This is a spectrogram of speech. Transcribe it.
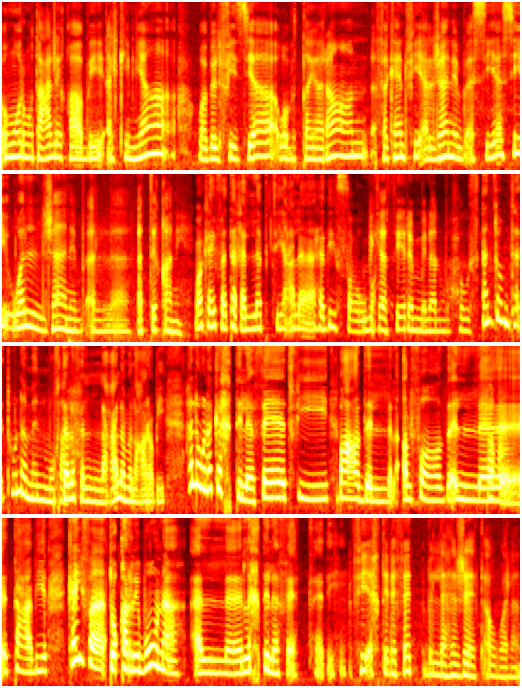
أمور متعلقة بالكيمياء وبالفيزياء وبالطيران فكان في الجانب السياسي والجانب التقني. وكيف تغلبت على هذه الصعوبة؟ بكثير من البحوث. أنتم تأتون من مختلف صح. العالم العربي. هل هناك اختلافات في بعض الألفاظ التعابير؟ كيف تقربون الاختلافات؟ هذه؟ في اختلافات باللهجات اولا.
